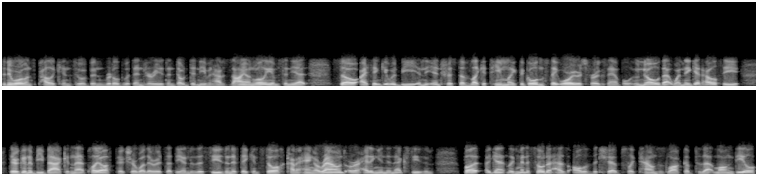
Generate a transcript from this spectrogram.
the New Orleans Pelicans, who have been riddled with injuries and don't didn't even have Zion Williamson yet. So I think it would be in the interest of like a team like the Golden State Warriors, for example, who know that when they get healthy, they're going to be back in that playoff picture, whether it's at the end of this season, if they can still kind of hang around, or heading into next season. But again, like Minnesota has all of the chips. Like Towns is locked up to that long deal.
